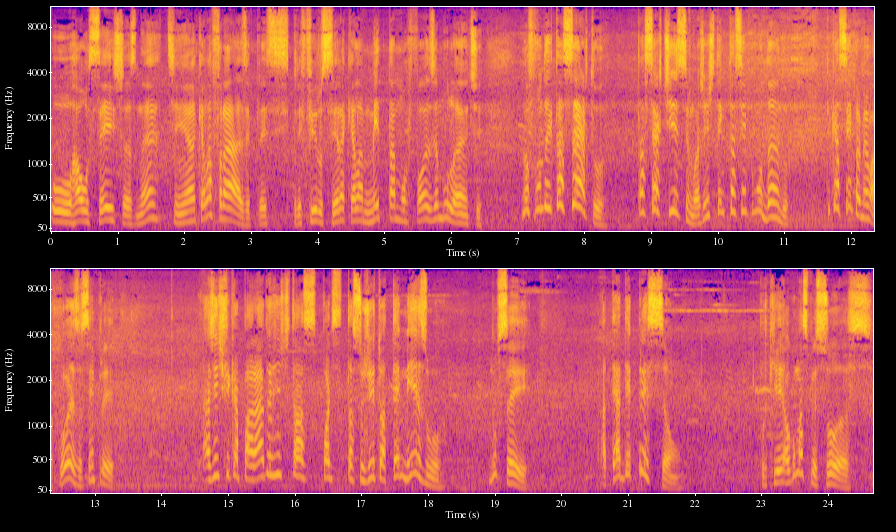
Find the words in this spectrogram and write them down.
o Raul Seixas, né, tinha aquela frase: prefiro ser aquela metamorfose ambulante. No fundo, ele está certo, está certíssimo. A gente tem que estar tá sempre mudando fica sempre a mesma coisa, sempre. A gente fica parado e a gente tá, pode estar tá sujeito até mesmo, não sei, até a depressão. Porque algumas pessoas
